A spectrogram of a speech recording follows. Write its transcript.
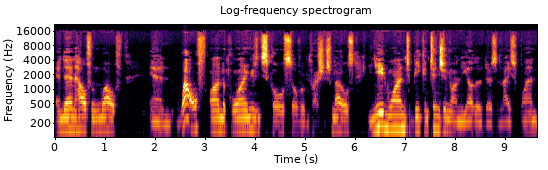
and then health and wealth and wealth on the coins, gold, silver, and precious metals. You need one to be contingent on the other. There's a nice blend,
